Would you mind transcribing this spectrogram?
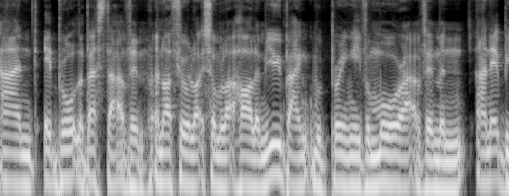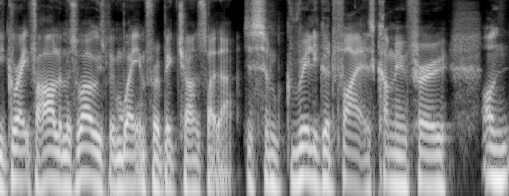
And it brought the best out of him. And I feel like someone like Harlem Eubank would bring even more out of him. And, and it'd be great for Harlem as well, who's been waiting for a big chance like that. Just some really good fighters coming through on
